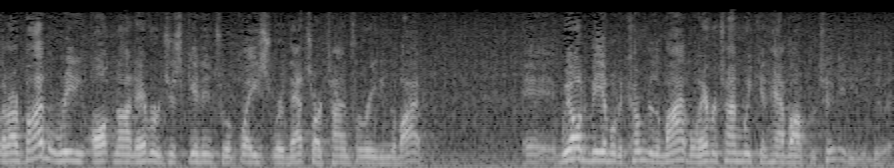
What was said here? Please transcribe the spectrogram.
But our Bible reading ought not ever just get into a place where that's our time for reading the Bible. Eh, we ought to be able to come to the Bible every time we can have opportunity to do it.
